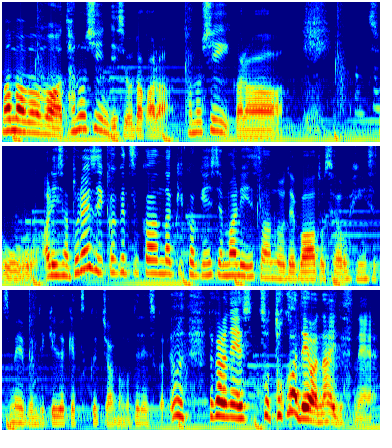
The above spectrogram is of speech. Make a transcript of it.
まあまあまあまあ、楽しいんですよ、だから。楽しいから。そう。アリーさん、とりあえず1ヶ月間だけ課金してマリーさんのでバーと商品説明文できるだけ作っちゃうのも手ですから。うん。だからね、そう、とかではないですね。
